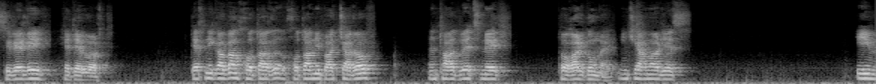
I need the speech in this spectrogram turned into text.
Սիրելի հետևորդ, տեխնիկական խոտանի պատճառով ընդհատվեց մեր թողարկումը, ինչի համար ես իմ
